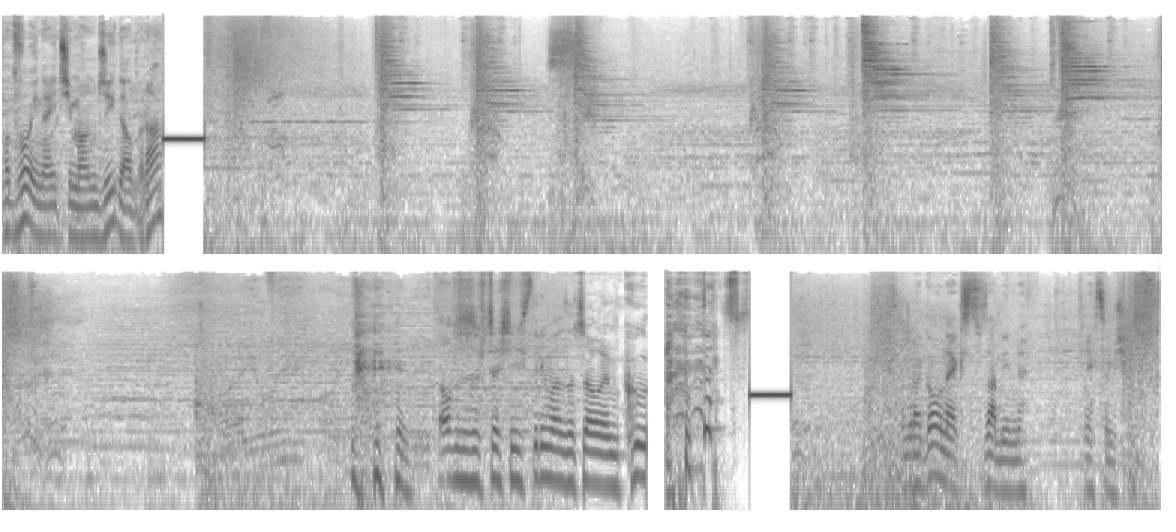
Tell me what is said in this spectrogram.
A, podwójne Ichimonji, dobra. Dobrze, że wcześniej streama zacząłem, kur... Dobra, go next, zabij mnie. Nie chcę mi się.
